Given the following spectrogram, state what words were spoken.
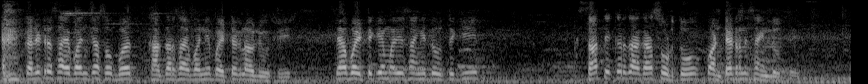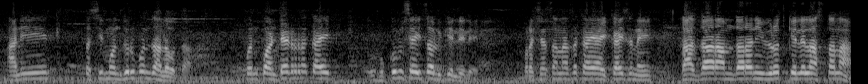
कलेक्टर साहेबांच्या सोबत खासदार साहेबांनी बैठक लावली होती. त्या बैठकीमध्ये सांगितलं होतं की सात एकर जागा सोडतो कॉन्ट्रॅक्टरने सांगितले होते. आणि तशी मंजूर पण झाला होता. पण कॉन्ट्रॅक्टरनं काय हुकुमशाही चालू केलेली आहे. प्रशासनाचं काही ऐकायचं नाही. खासदार आमदारांनी विरोध केलेला असताना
